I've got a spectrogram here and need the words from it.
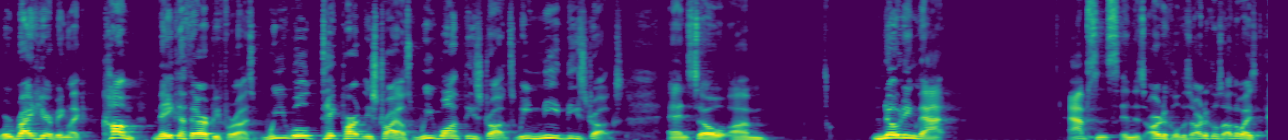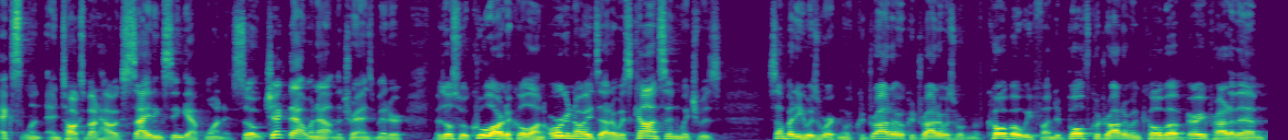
We're right here being like, come, make a therapy for us. We will take part in these trials. We want these drugs. We need these drugs. And so, um, noting that absence in this article. This article is otherwise excellent and talks about how exciting SYNGAP 1 is. So check that one out in the transmitter. There's also a cool article on organoids out of Wisconsin, which was somebody who was working with Quadrato. Quadrato was working with COBA. We funded both Quadrato and COBA. Very proud of them.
